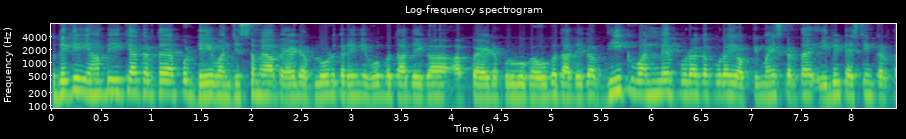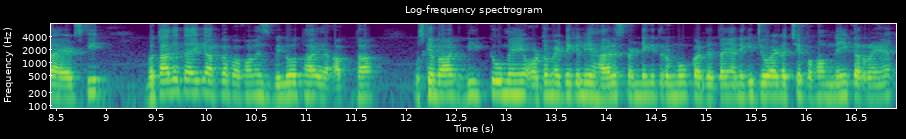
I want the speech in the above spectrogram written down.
तो देखिए, यहाँ पे क्या करता है आपको डे वन जिस समय आप ऐड अपलोड करेंगे, वो बता देगा, आपका ऐड अप्रूव होगा, वो बता देगा। वीक वन में पूरा का पूरा ये ऑप्टिमाइज करता है ए बी टेस्टिंग करता है एड्स की, बता देता है कि आपका परफॉर्मेंस बिलो था या अप था। उसके बाद वीक टू में ऑटोमेटिकली हायर स्पेंडिंग की तरफ़ मूव कर देता है, यानी कि जो ऐड अच्छे परफॉर्म नहीं कर रहे हैं,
